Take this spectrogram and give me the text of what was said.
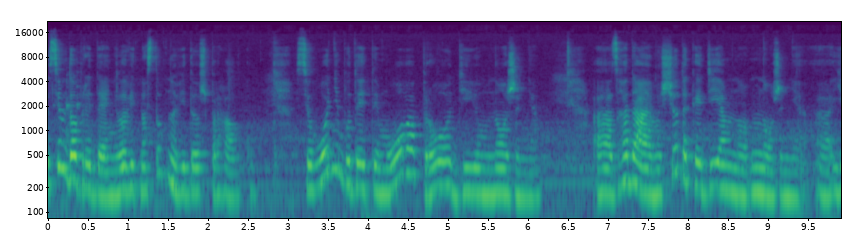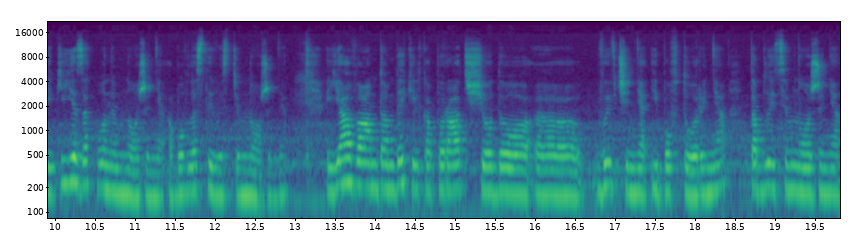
Усім добрий день! Ловіть наступну відеошпаргалку. Сьогодні буде йти мова про дію множення. Згадаємо, що таке дія множення, які є закони множення або властивості множення. Я вам дам декілька порад щодо вивчення і повторення таблиці множення.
